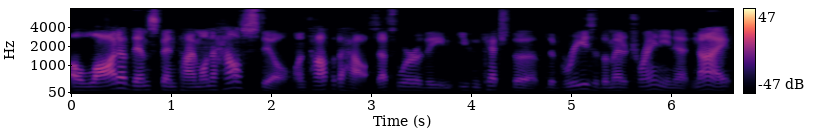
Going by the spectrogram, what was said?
a lot of them spend time on the house still, on top of the house. That's where the you can catch the, the breeze of the Mediterranean at night,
